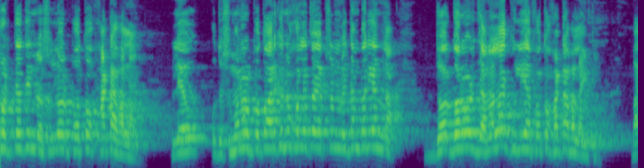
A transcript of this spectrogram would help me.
প্রত্যেকদিন রসুলোর পত খাটা ফেলান বলে ও দুশ্মনের পত আর কেন করলে তো একশন লইতাম পারিয়ান না গরর জানালা গুলিয়া ফটো খাটা ফেলাইতো বা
